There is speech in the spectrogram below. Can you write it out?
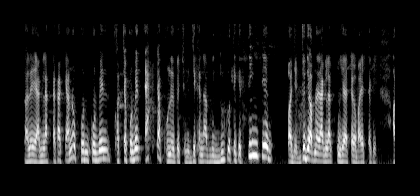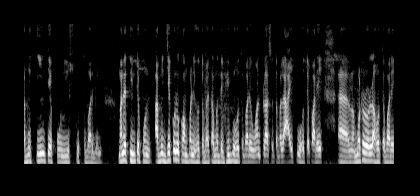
তাহলে এক লাখ টাকা কেন ফোন করবেন, খরচা করবেন? একটা ফোনের পেছনে, যেখানে আপনি দুটো থেকে তিনটে বাজেট যদি আপনার এক লাখ কুড়ি হাজার টাকা বাজেট থাকে, আপনি তিনটে ফোন ইউজ করতে পারবেন। মানে তিনটে ফোন আপনি যে কোনো কোম্পানি হতে পারে, তার মধ্যে ভিভো হতে পারে ওয়ান প্লাস হতে পারে আইকু হতে পারে মোটরোলা হতে পারে,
